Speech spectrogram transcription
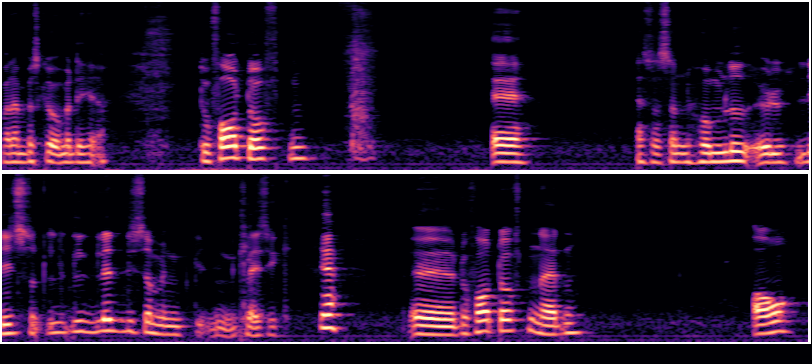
Hvordan beskriver man det her? Du får duften af Altså sådan humlet øl. Lidt, lidt, lidt ligesom en, en klassik. Ja. Øh, du får duften af den. Og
